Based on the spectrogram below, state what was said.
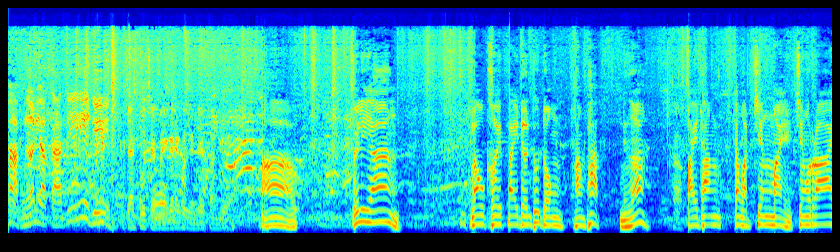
ภาคเหนือนี่อากาศดีดีอาจารย์พูดใส่ไมค์ก็ได้คนอื่นได้ฟังด้วยอ่าวิริยัง เราเคยไปเดินทุดงค์ทางภาคเหนือครับไปทางจังหวัดเชียงใหม่ เชียงราย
